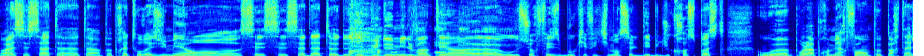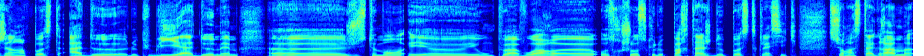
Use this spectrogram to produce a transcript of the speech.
Ouais, c'est ça, tu as, à peu près tout résumé. Ça date de début 2021 euh, où sur Facebook, effectivement, c'est le début du cross-post où euh, pour la première fois, on peut partager un post à deux, euh, le publier à deux même, justement, et, on peut avoir autre chose que le partage de posts classique. Sur Instagram,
